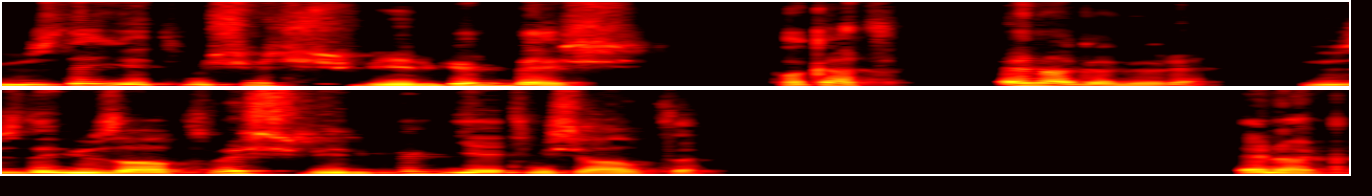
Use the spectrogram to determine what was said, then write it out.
yüzde yetmiş üç virgül beş. Fakat ENAG'a göre yüzde yüz altmış virgül yetmiş altı. ENAG,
